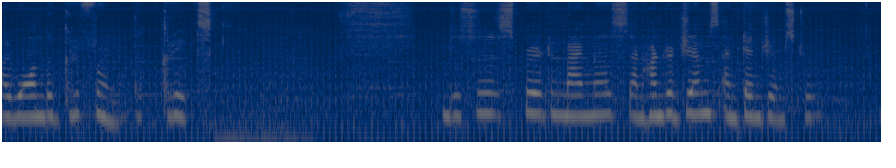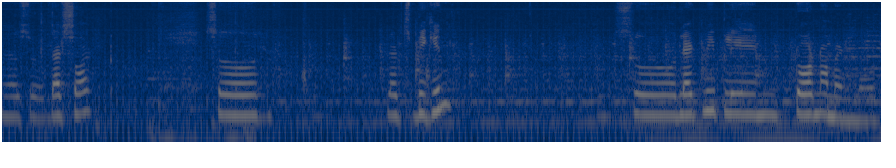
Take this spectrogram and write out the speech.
I won the Griffin, the great This is Spirit and Madness, and 100 gems, and 10 gems too. Yeah, so that's all. So, let's begin. So, let me play in tournament mode.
